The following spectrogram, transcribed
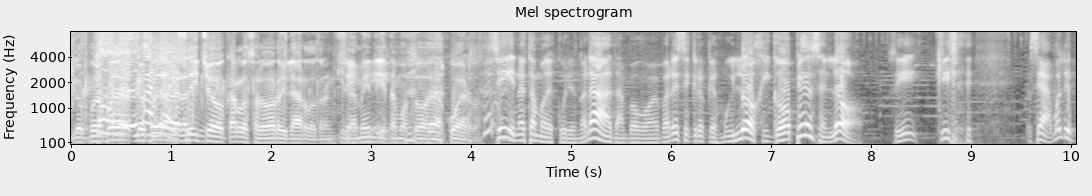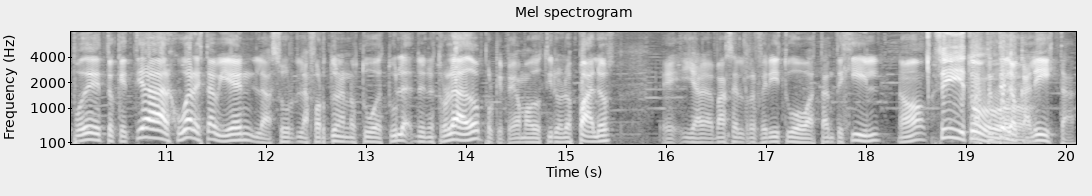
Lo puede, Todo lo puede- lo demás puede no haber un- dicho Carlos Salvador Hilardo tranquilamente y estamos todos de acuerdo. Sí, no estamos descubriendo nada tampoco, me parece, creo que es muy lógico. Piénsenlo, ¿sí? ¿Qué- O sea, vos le podés toquetear, jugar está bien, la, sur- la fortuna no estuvo de, tu de nuestro lado, porque pegamos dos tiros en los palos, eh, y además el referí estuvo bastante gil, ¿no? Sí, estuvo- Bastante localista.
